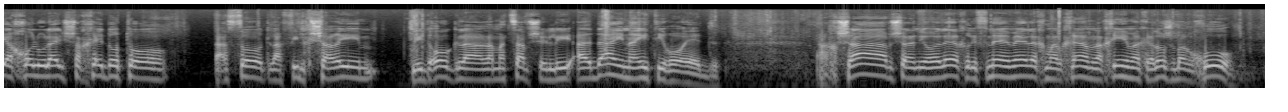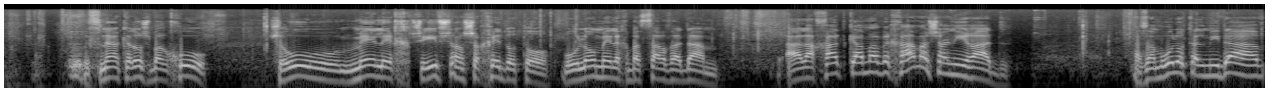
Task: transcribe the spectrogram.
יכול אולי לשחד אותו, לעשות, להפעיל קשרים, לדאוג למצב שלי, עדיין הייתי רועד. עכשיו שאני הולך לפני מלך מלכי המלכים, הקדוש ברוך הוא, לפני הקדוש ברוך הוא, שהוא מלך שאי אפשר לשחד אותו, והוא לא מלך בשר ודם, על אחת כמה וכמה שאני רד. אז אמרו לו תלמידיו,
